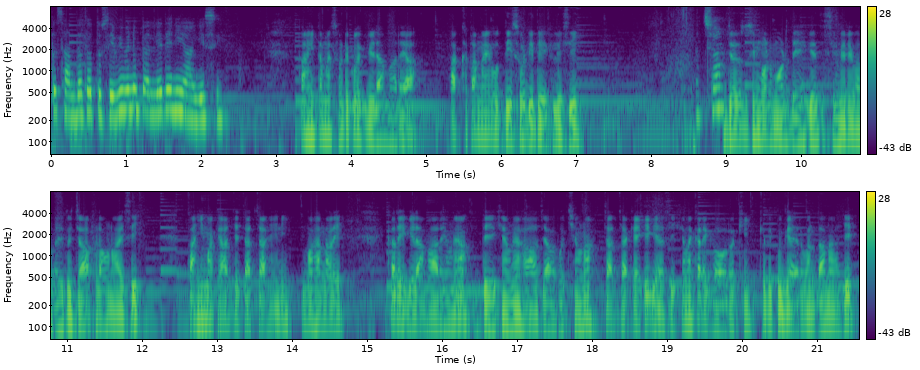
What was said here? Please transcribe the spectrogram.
ਪਸੰਦ ਤਾਂ ਤੁਸੀਂ ਵੀ ਮੈਨੂੰ ਪਹਿਲੇ ਦਿਨ ਹੀ ਆ ਗਏ ਸੀ। ਤਾਂ ਹੀ ਤਾਂ ਮੈਂ ਤੁਹਾਡੇ ਕੋਲ ਗੇੜਾ ਮਾਰਿਆ। ਅੱਖ ਤਾਂ ਮੈਂ ਉਦੀ ਤੁਹਾਡੀ ਦੇਖ ਲਈ ਸੀ। ਅੱਛਾ। ਜਦੋਂ ਤੁਸੀਂ ਮੁੜ ਮੁੜ ਦੇਖ ਗਏ ਤੁਸੀਂ ਮੇਰੇ ਵੱਲ ਜਦੋਂ ਚਾਹ ਫੜਾਉਣ ਆਏ ਸੀ ਤਾਂ ਹੀ ਮੈਂ ਕਿਹਾ ਅੱਜ ਚਾਚਾ ਹੈ ਨਹੀਂ। ਮੈਂ ਕਿਹਾ ਨਾਲੇ ਘਰੇ ਗੇੜਾ ਮਾਰੇ ਆਉਣਾ ਦੇਖ ਆਉਣਾ ਹਾਲ ਚਾਲ ਪੁੱਛੇ ਆਉਣਾ। ਚਾਚਾ ਕਹਿ ਕੇ ਗਿਆ ਸੀ ਕਹਿੰਦਾ ਘਰੇ ਗੌਰ ਰੱਖੀ ਕਿਤੇ ਕੋਈ ਗੈਰ ਬੰਦਾ ਨਾ ਆ ਜੇ।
